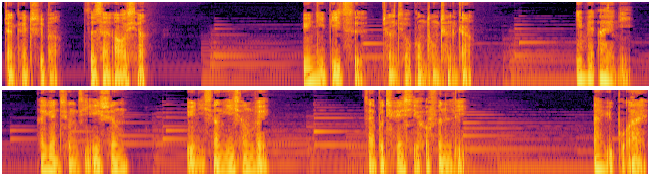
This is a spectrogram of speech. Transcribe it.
展开翅膀，自在翱翔，与你彼此。成就共同成长。因为爱你，他愿穷极一生，与你相依相偎，再不缺席和分离。爱与不爱，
